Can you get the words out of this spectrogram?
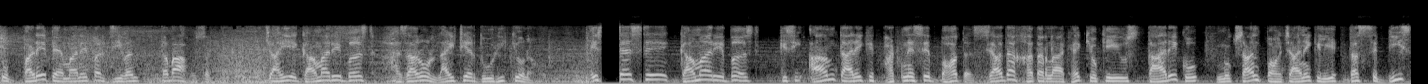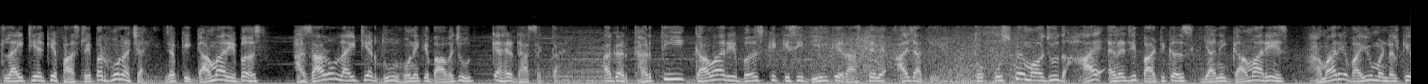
तो बड़े पैमाने पर जीवन तबाह हो सकता है। चाहे गामा रे बर्स्ट हज़ारों लाइट ईयर दूर ही क्यों ना हो। इस तरह से गामा रे बर्स्ट किसी आम तारे के फटने से बहुत ज़्यादा खतरनाक है, क्योंकि उस तारे को नुकसान पहुँचाने के लिए 10 से 20 लाइट ईयर के फासले पर होना चाहिए, जबकि गामा रे बर्स्ट हज़ारों लाइट ईयर दूर होने के बावजूद कहर ढा सकता है। अगर धरती गामा रे बर्स्ट के किसी बीम के रास्ते में आ जाती है तो उसमें मौजूद हाई एनर्जी पार्टिकल्स यानी गामा रेज हमारे वायुमंडल के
